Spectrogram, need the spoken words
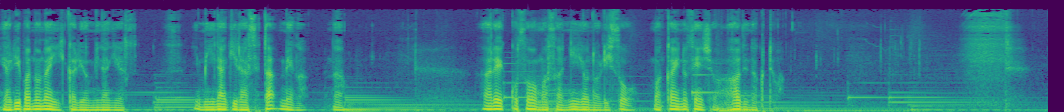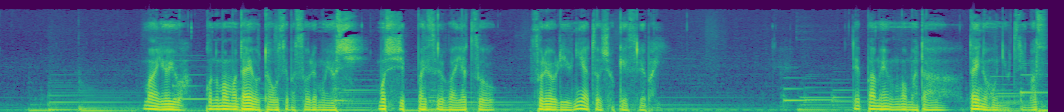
やり場のない怒りをみなぎらせ、みなぎらせた目がな。あれこそまさに世の理想。魔界の戦士はああでなくては。まあ良いわ。このまま台を倒せばそれもよし。もし失敗すれば奴を、それを理由に奴を処刑すればいい。で、場面はまた台の方に移ります。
